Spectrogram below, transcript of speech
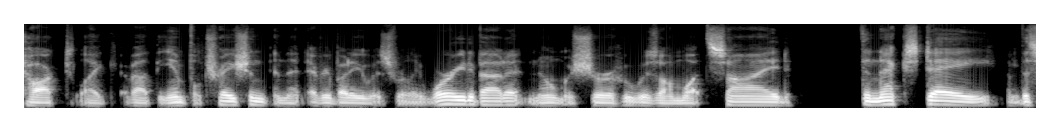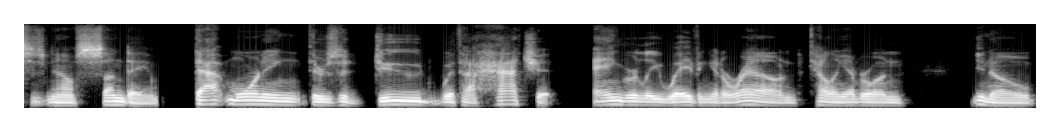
talked like about the infiltration and that everybody was really worried about it. No one was sure who was on what side. The next day, this is now Sunday, that morning, there's a dude with a hatchet angrily waving it around, telling everyone, you know,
